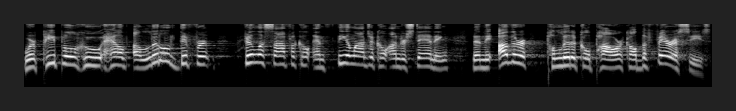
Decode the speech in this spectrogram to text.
were people who held a little different philosophical and theological understanding than the other political power called the Pharisees.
